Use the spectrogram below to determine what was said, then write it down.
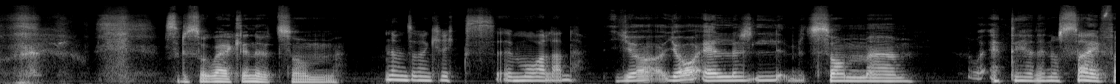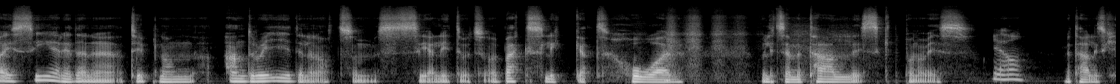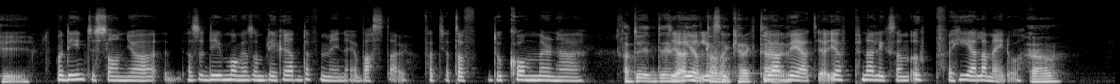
Så det såg verkligen ut som Nej, Som en krigsmålad. Ja, ja eller som... Är det? Är någon sci-fi-serie. Den är typ någon android eller något som ser lite ut som backslickat hår. Och lite så här metalliskt på något vis. Ja. Metallisk hy. Och det är inte sån jag, alltså det är många som blir rädda för mig när jag bastar. För att jag tar, då kommer den här... Ja, det, det är en jag helt liksom, annan karaktär. Jag vet, jag, jag öppnar liksom upp för hela mig då. Ja,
